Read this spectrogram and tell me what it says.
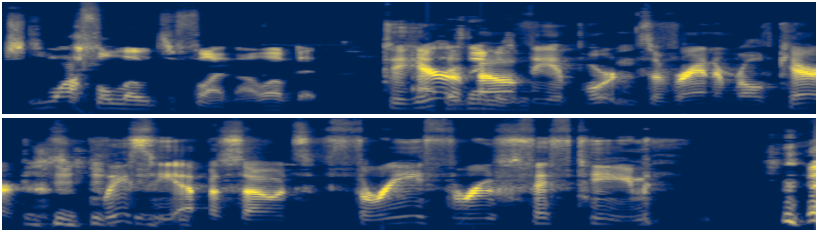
just waffle loads of fun. I loved it. To hear name about is- the importance of random rolled characters, please see episodes 3 through 15.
